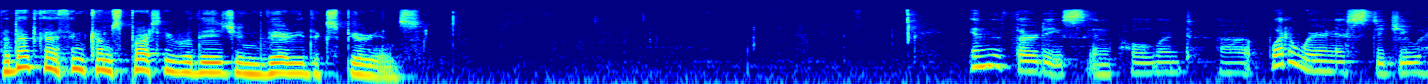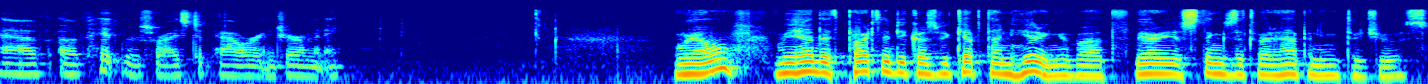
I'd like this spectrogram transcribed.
But that, I think, comes partly with age and varied experience. In the 30s in Poland, uh, what awareness did you have of Hitler's rise to power in Germany? Well, we had it partly because we kept on hearing about various things that were happening to Jews.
